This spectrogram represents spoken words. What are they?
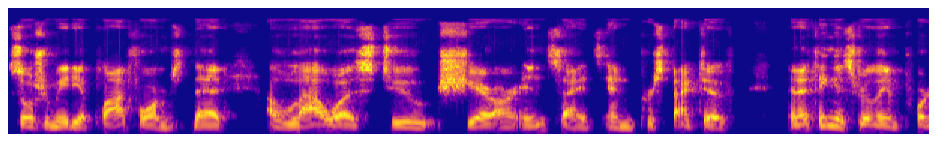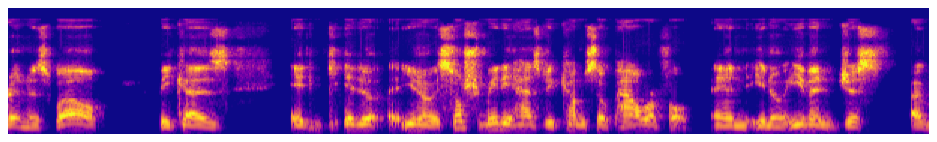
social media platforms that allow us to share our insights and perspective. And i think it's really important as well because it, it you know social media has become so powerful. And you know even just a,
